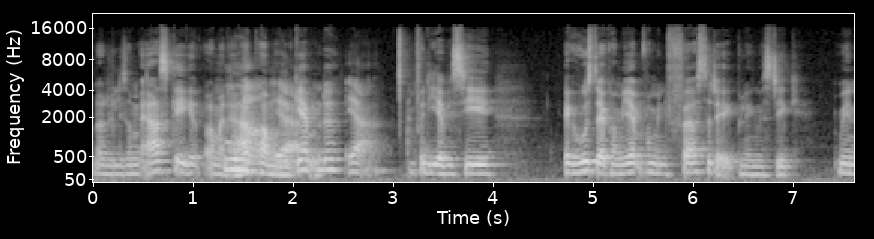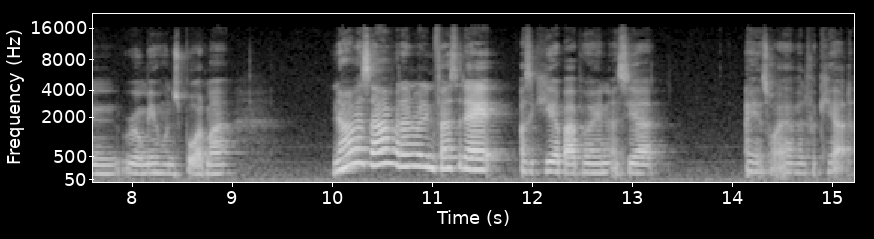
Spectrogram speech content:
når det ligesom er sket, og man 100, er kommet ja. igennem det. Ja, Fordi jeg vil sige, jeg kan huske, da jeg kom hjem fra min første dag på lingvistik, min roomie, hun spurgte mig, Nå, hvad så? Hvordan var din første dag? Og så kigger jeg bare på hende og siger, at jeg tror, jeg har valgt forkert.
